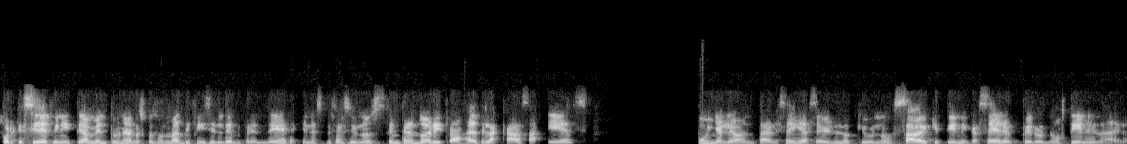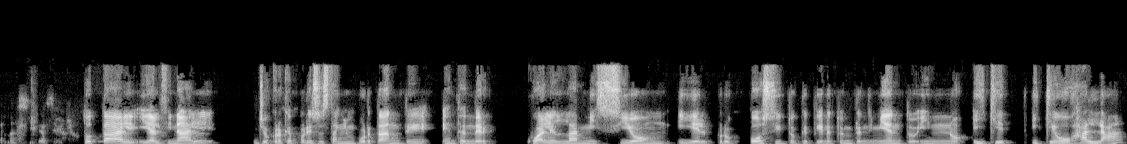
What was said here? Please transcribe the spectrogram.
porque sí, definitivamente una de las cosas más difíciles de emprender, en especial si uno es emprendedor y trabaja desde la casa, es puña, levantarse y hacer lo que uno sabe que tiene que hacer, pero no tiene nada de ganas de hacerlo. Total, y al final yo creo que por eso es tan importante entender cuál es la misión y el propósito que tiene tu emprendimiento y no y que y que ojalá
